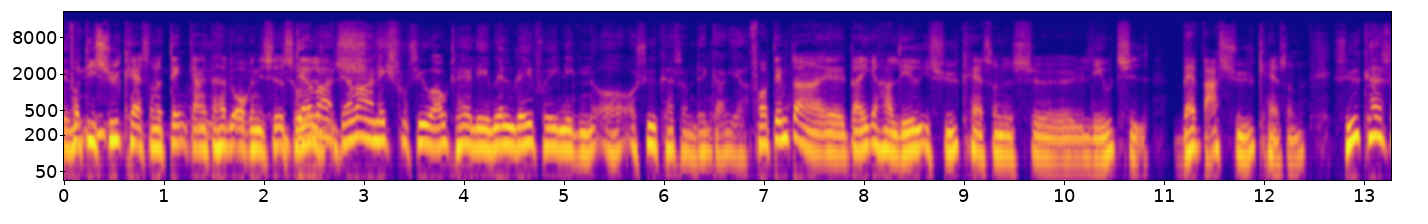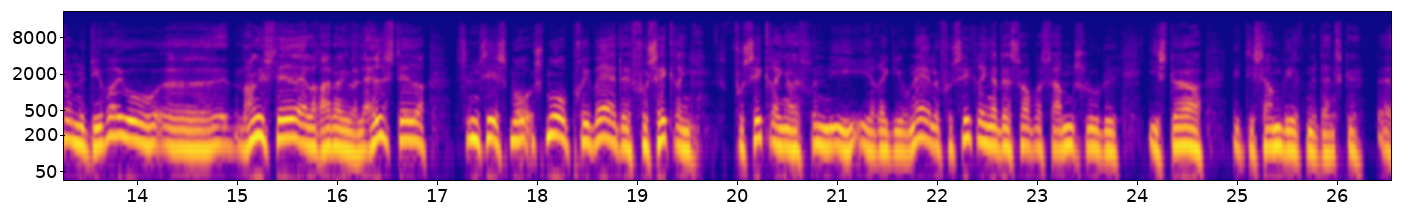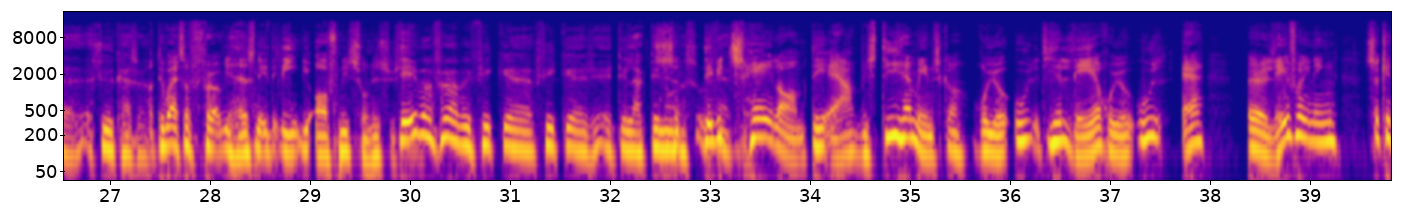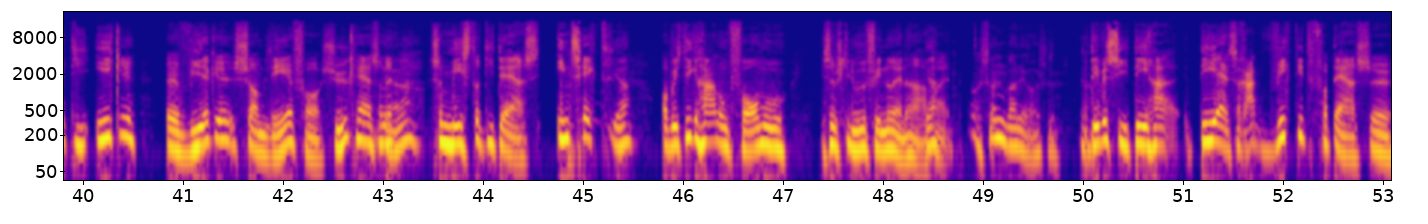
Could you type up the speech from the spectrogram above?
øh, Fordi sygekasserne dengang, der havde vi organiseret sundhed... Der var, der var en eksklusiv aftale mellem lægeforeningen og, og sygekasserne dengang, ja. For dem, der, øh, der ikke har levet i sygekassernes øh, levetid, hvad var sygekasserne? Sygekasserne, det var jo øh, mange steder, eller rettere jo alle steder, sådan set små, små private forsikring, forsikringer sådan i, i regionale forsikringer, der så var sammensluttet i større, de samvirkende danske øh, sygekasser. Og det var altså før vi havde sådan et, et egentlig offentligt sundhedssystem? Det var før vi fik, øh, fik øh, det lagt ind under Så det vi taler om, det er, hvis de her mennesker ryger ud, de her læger ryger ud af øh, lægeforeningen, så kan de ikke øh, virke som læge for sygekasserne, ja. så mister de deres indtægt. Ja. Og hvis de ikke har nogen formue, så skal de ud og finde noget andet arbejde. Ja, og sådan var det også. Ja. Det vil sige, det, har, det er altså ret vigtigt for deres øh,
